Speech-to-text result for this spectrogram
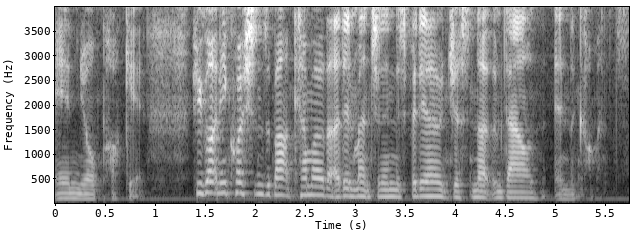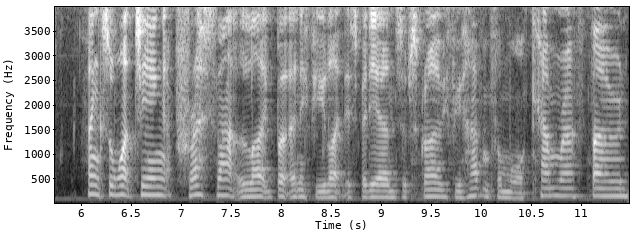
in your pocket. If you've got any questions about Camo that I didn't mention in this video, just note them down in the comments. Thanks for watching, press that like button if you like this video and subscribe if you haven't for more camera, phone,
